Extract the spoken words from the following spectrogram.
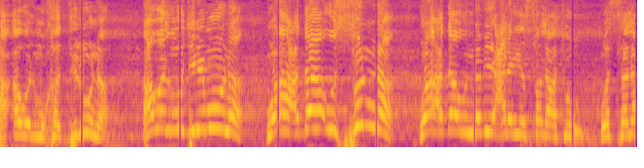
أو المخذلون أو المجرمون وأعداء السنة وأعداء النبي عليه الصلاة والسلام.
